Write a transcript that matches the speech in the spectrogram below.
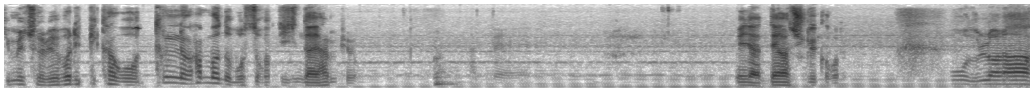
김효철 메모리 픽하고 특능 한 번도 못 쓰고 뒤진다에 한 표. 안돼 왜냐 내가 죽일 거거든. 오 눌러라.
